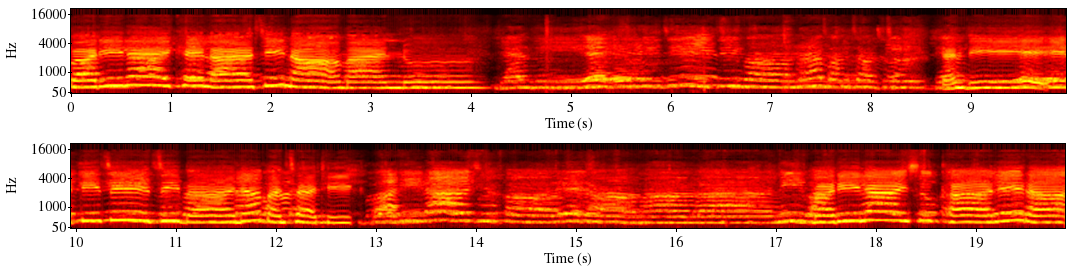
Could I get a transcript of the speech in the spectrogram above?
बढीलाई खेला दिए यति चाहिँ जीवन बन्छ ठिक। बढीलाई सुखले रमाउला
